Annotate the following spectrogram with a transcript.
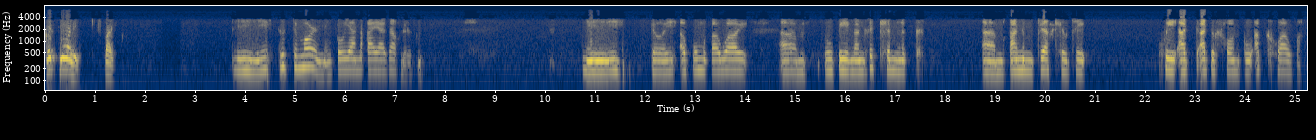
Good morning. Bye. Yes, good morning. Kuya nakayagakul. Ni toy ako makaway um upingan ritsamnak um kanam tsakhluti hui at atushon ko akwawak.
